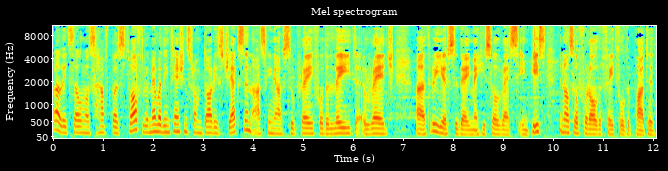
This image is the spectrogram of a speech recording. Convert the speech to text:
Well, it's almost half past 12. Remember the intentions from Doris Jackson asking us to pray for the late Reg, uh, three years today. May his soul rest in peace, and also for all the faithful departed.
